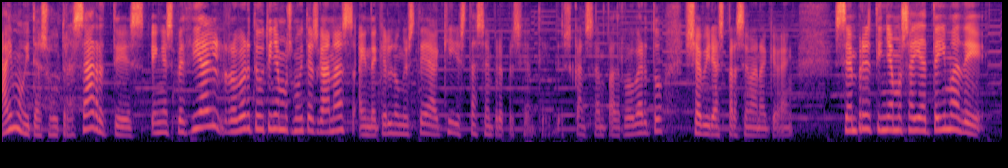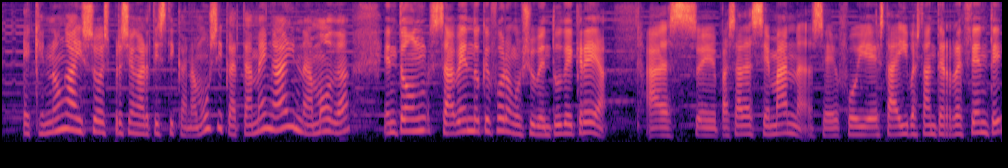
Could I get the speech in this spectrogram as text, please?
hai moitas outras artes. En especial, Roberto, eu tiñamos moitas ganas, aínda que el non estea aquí, está sempre presente. Descansa en paz, Roberto, xa virás para a semana que ven. Sempre tiñamos aí a teima de é que non hai só expresión artística na música, tamén hai na moda. Entón, sabendo que foron o Xuventude Crea as eh, pasadas semanas, eh, foi está aí bastante recente,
